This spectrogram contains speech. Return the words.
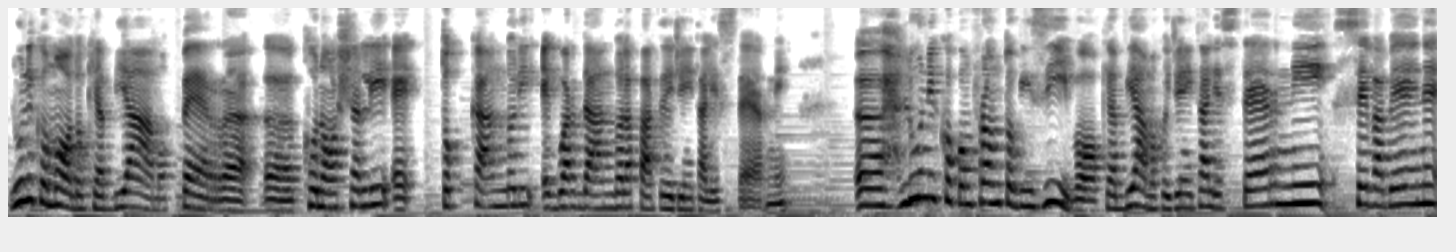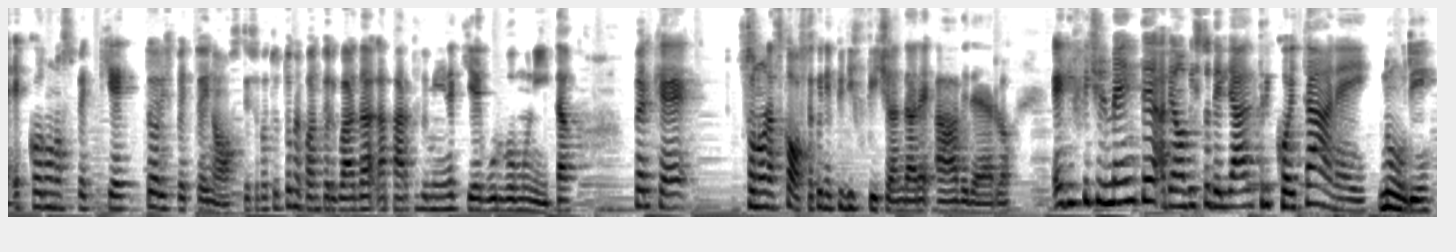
L'unico modo che abbiamo per eh, conoscerli è toccandoli e guardando la parte dei genitali esterni. Uh, l'unico confronto visivo che abbiamo con i genitali esterni, se va bene, è con uno specchietto rispetto ai nostri, soprattutto per quanto riguarda la parte femminile che è vulvomunita, perché sono nascoste, quindi è più difficile andare a vederlo. E difficilmente abbiamo visto degli altri coetanei nudi,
